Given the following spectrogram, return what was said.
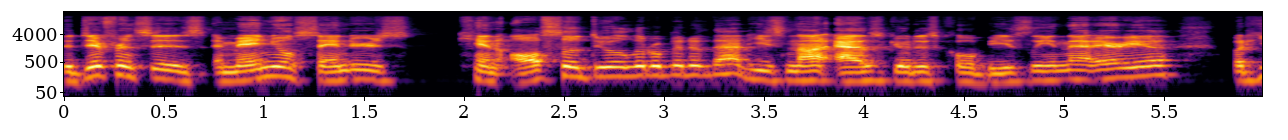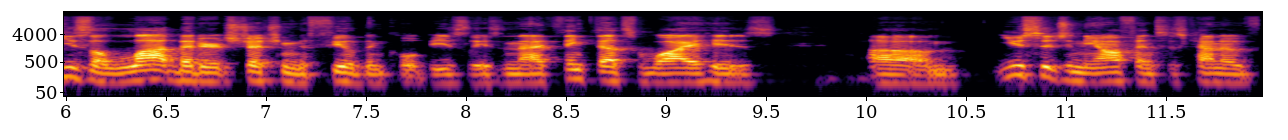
The difference is Emmanuel Sanders can also do a little bit of that. He's not as good as Cole Beasley in that area, but he's a lot better at stretching the field than Cole Beasley is. And I think that's why his um, usage in the offense has kind of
